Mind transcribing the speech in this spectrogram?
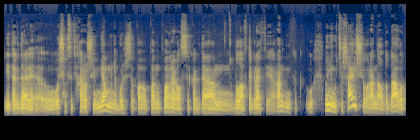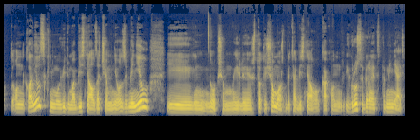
и так далее. Очень, кстати, хороший мем мне больше всего понравился, когда была фотография Рангника, ну, не утешающего Роналду, да, вот он наклонился к нему, видимо, объяснял, зачем он его заменил, и, в общем, или что-то еще, может быть, объяснял, как он игру собирается поменять.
